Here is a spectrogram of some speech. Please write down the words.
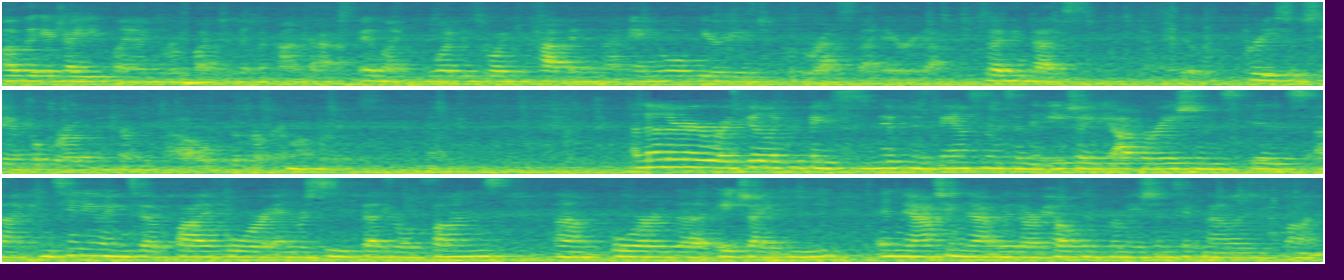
of the HIE plan reflected in the contracts and like what is going to happen in that annual period to progress that area. So I think that's pretty substantial growth in terms of how the program operates. Another area where I feel like we've made significant advancements in the HIE operations is uh, continuing to apply for and receive federal funds um, for the HIE and matching that with our Health Information Technology Fund.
